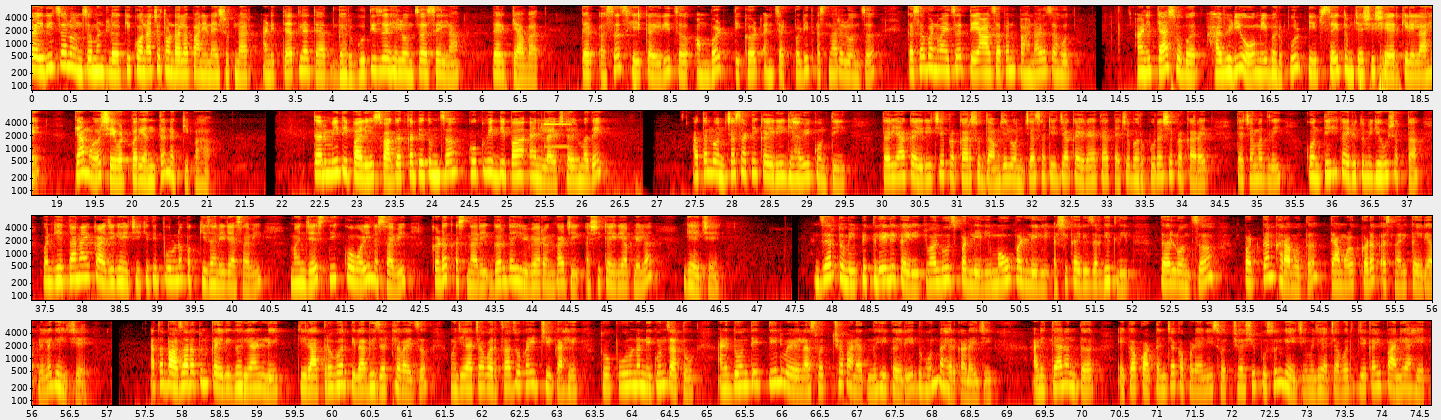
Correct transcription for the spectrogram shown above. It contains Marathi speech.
कैरीचं लोणचं म्हटलं की कोणाच्या तोंडाला पाणी नाही सुटणार आणि त्यातल्या त्यात घरगुती जर हे लोणचं असेल ना तर क्या बात. तर असंच हे कैरीचं आंबट तिखट आणि चटपटीत असणारं लोणचं कसं बनवायचं ते आज आपण पाहणारच आहोत. आणि त्यासोबत हा व्हिडिओ मी भरपूर टिप्सही तुमच्याशी शेअर केलेला आहे. त्यामुळं शेवटपर्यंत नक्की पहा. तर मी दीपाली स्वागत करते तुमचं कुक विथ दीपा अँड लाईफस्टाईलमध्ये. आता लोणच्यासाठी कैरी घ्यावी कोणती? तर या कैरीचे प्रकारसुद्धा म्हणजे लोणच्यासाठी ज्या कैऱ्या येतात त्याचे भरपूर असे प्रकार आहेत. त्याच्यामधली कोणतीही कैरी तुम्ही घेऊ शकता पण घेताना एक काळजी घ्यायची की ती पूर्ण पक्की झालेली असावी. म्हणजेच ती कोवळी नसावी कडक असणारी गर्द हिरव्या रंगाची अशी कैरी आपल्याला घ्यायची आहे. जर तुम्ही पिकलेली कैरी किंवा लूज पडलेली मऊ पडलेली अशी कैरी जर घेतली तर लोणचं पटकन खराब होतं त्यामुळं कडक असणारी कैरी आपल्याला घ्यायची आहे. आता बाजारातून कैरी घरी आणली की रात्रभर तिला भिजत ठेवायचं. म्हणजे याच्या वरचा जो काही चीक आहे तो पूर्ण निघून जातो आणि दोन ते तीन वेळेला स्वच्छ पाण्यातनं ही कैरी धुवून बाहेर काढायची. आणि त्यानंतर एका कॉटनच्या कपड्याने स्वच्छ अशी पुसून घ्यायची. म्हणजे याच्यावर जे काही पाणी आहे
